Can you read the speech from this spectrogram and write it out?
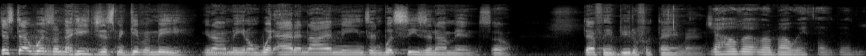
just that wisdom that he's just been giving me, you know what I mean, on what Adonai means and what season I'm in. So definitely a beautiful thing, man. Jehovah Roboeth has been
